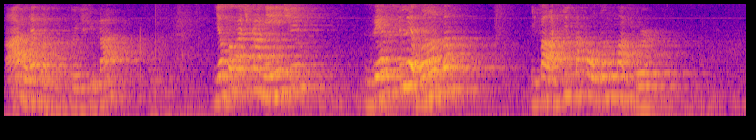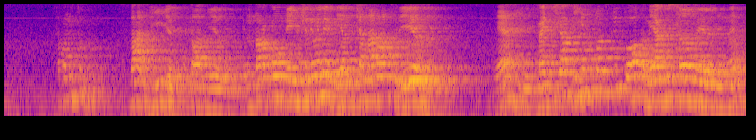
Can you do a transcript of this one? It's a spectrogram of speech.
Água, né? Para fluidificar. E automaticamente Zero se levanta e fala: Aqui está faltando uma flor. Estava muito vazia aquela mesa. Ele não estava contente, não tinha nenhum elemento, não tinha nada na natureza. Né? Mas isso já vinha do plano espiritual também, aguçando ele ali. Né?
